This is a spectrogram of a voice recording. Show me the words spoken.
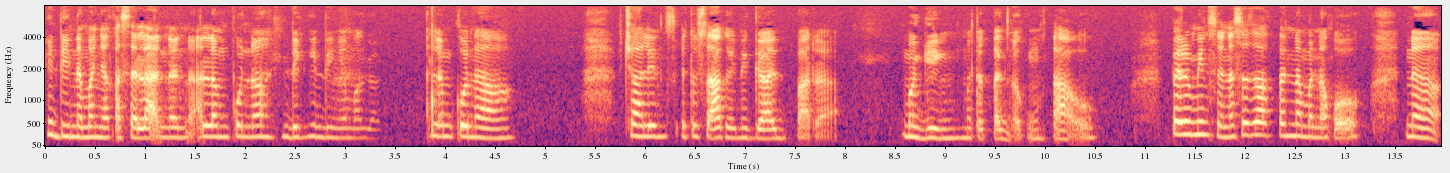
hindi naman niya kasalanan. Alam ko na hindi hindi niya mag Alam ko na challenge ito sa akin ni God para maging matatag akong tao. Pero minsan, nasasaktan naman ako na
